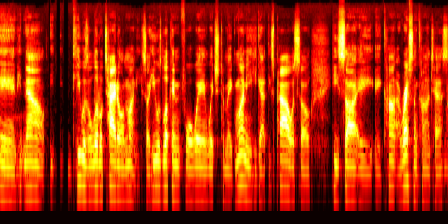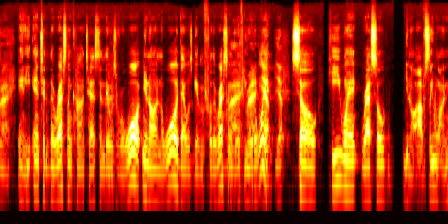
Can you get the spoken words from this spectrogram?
and now he- was a little tight on money. So he was looking for a way in which to make money. He got these powers, so he saw a a, con- a wrestling contest, Right. and he entered the wrestling contest, and there was a reward, you know, an award that was given for the wrestling Right, if you right. were to win. Yep, yep. So he went wrestled, you know, obviously won.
